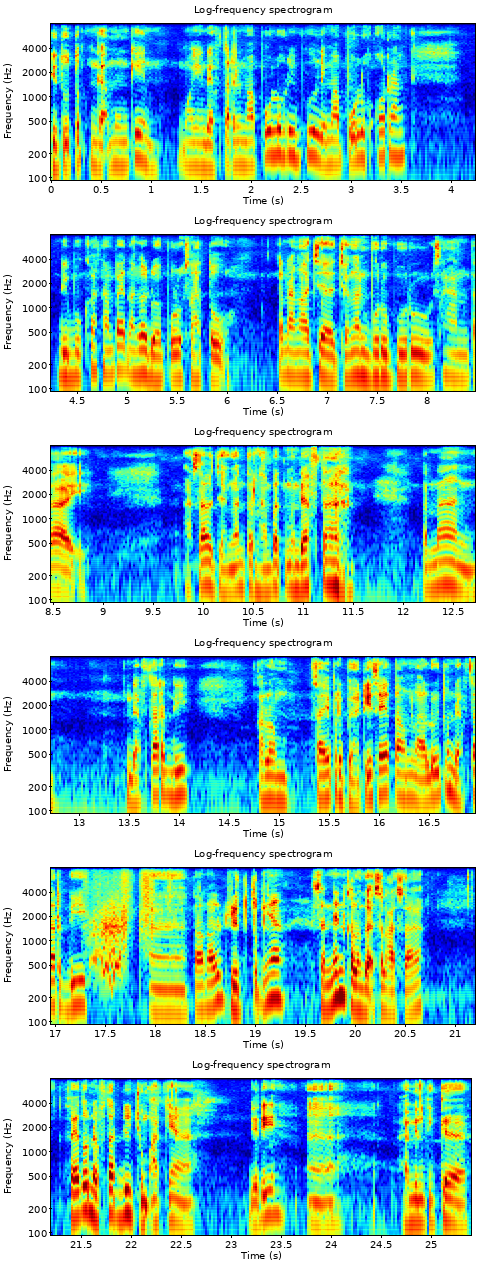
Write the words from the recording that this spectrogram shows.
ditutup nggak mungkin. Mau yang daftar 50 ribu, 50 orang, dibuka sampai tanggal 21. Tenang aja, jangan buru-buru, santai. Asal jangan terlambat mendaftar. Tenang, daftar di kalau saya pribadi saya tahun lalu itu daftar di uh, tahun lalu ditutupnya Senin kalau nggak Selasa. Saya tuh daftar di Jumatnya. Jadi uh, Hamin 3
